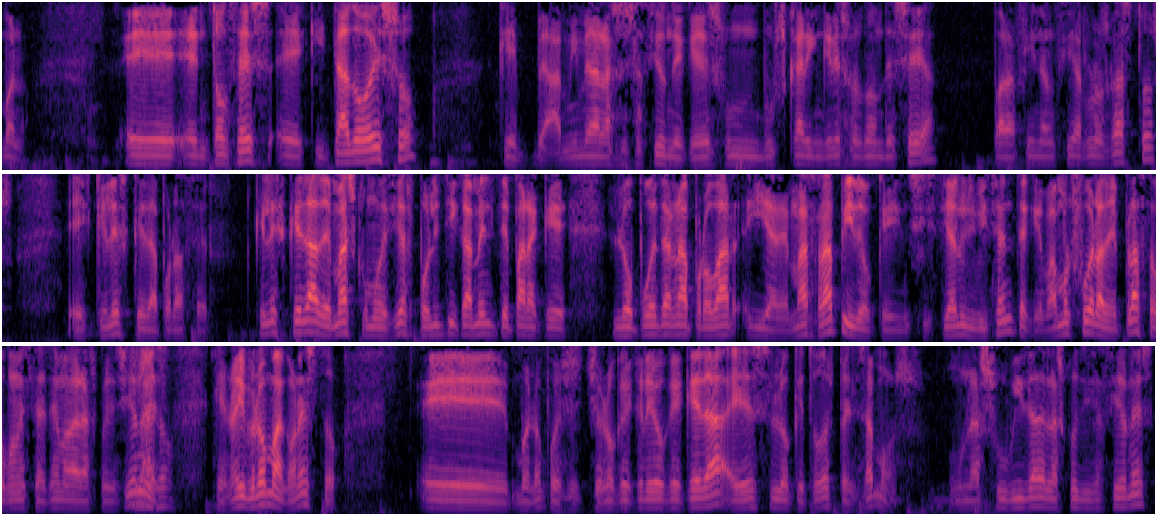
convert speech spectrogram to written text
Bueno, eh, entonces, eh, quitado eso, que a mí me da la sensación de que es un buscar ingresos donde sea para financiar los gastos, eh, ¿qué les queda por hacer? ¿Qué les queda además, como decías, políticamente para que lo puedan aprobar y además rápido, que insistía Luis Vicente, que vamos fuera de plazo con este tema de las pensiones, que no hay broma con esto? Eh, bueno, pues yo lo que creo que queda es lo que todos pensamos, una subida de las cotizaciones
